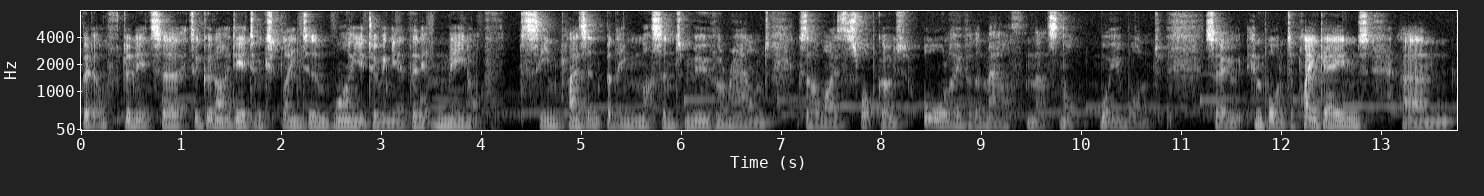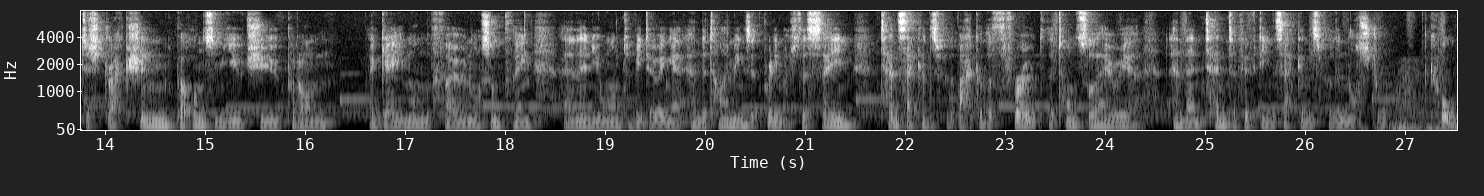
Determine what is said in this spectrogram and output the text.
But often it's a it's a good idea to explain to them why you're doing it, that it may not seem pleasant, but they mustn't move around because otherwise the swab goes all over the mouth and that's not what you want. So important to play games, um, distraction, put on some YouTube, put on a game on the phone or something and then you want to be doing it and the timings are pretty much the same. 10 seconds for the back of the throat the tonsil area and then 10 to 15 seconds for the nostril. Cool.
